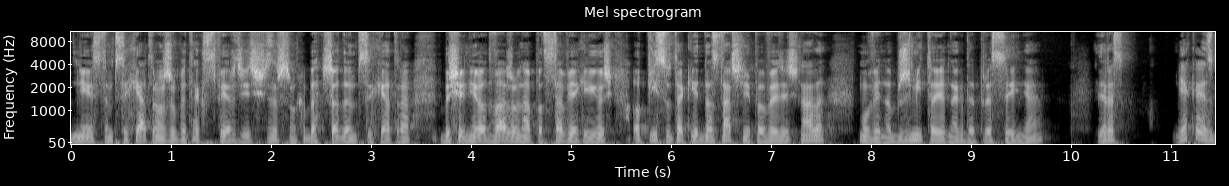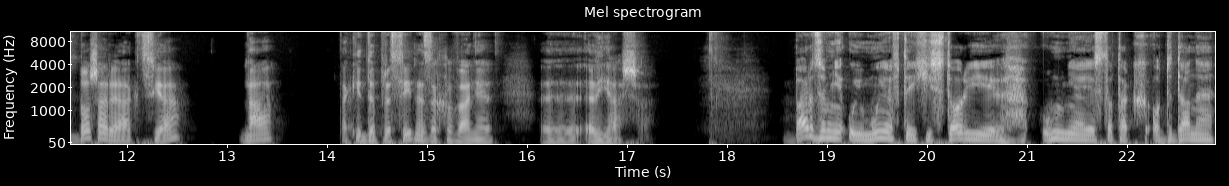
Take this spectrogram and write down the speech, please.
nie jestem psychiatrą, żeby tak stwierdzić, zresztą chyba żaden psychiatra by się nie odważył na podstawie jakiegoś opisu tak jednoznacznie powiedzieć, no ale mówię, no brzmi to jednak depresyjnie. I teraz, jaka jest Boża reakcja na takie depresyjne zachowanie e, Eliasza? Bardzo mnie ujmuje w tej historii, u mnie jest to tak oddane,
